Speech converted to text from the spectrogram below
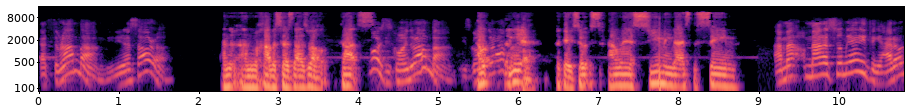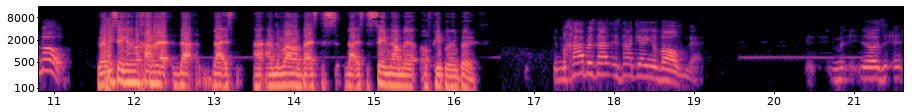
that's the Rambam. You need a Sarah. And, and the Mechaber says that as well. That's, of course, he's going to the Rambam. He's going oh, to the Rambam. Yeah. Okay, so are we assuming that it's the same? I'm not, I'm not assuming anything. I don't know. Let me say in the that that is and the Rambam that is the, that is the same number of people in both. The Mechaber is not is not getting involved in that. You know, it, it,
